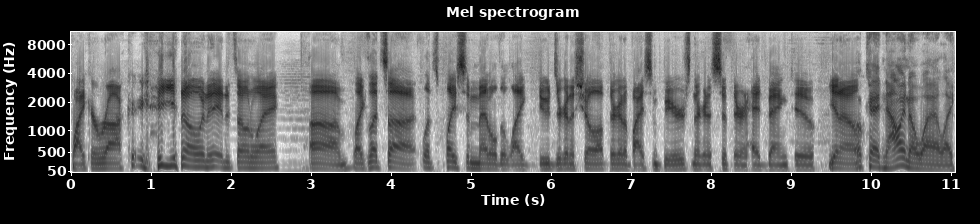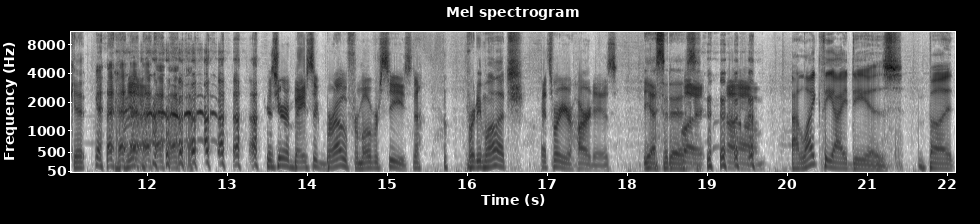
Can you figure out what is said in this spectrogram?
biker rock, you know, in, in its own way. Um, like let's uh let's play some metal that like dudes are gonna show up, they're gonna buy some beers and they're gonna sit there and headbang too, you know. okay, now I know why I like it. Yeah, because you're a basic bro from overseas. No, Pretty much. that's where your heart is. Yes, it is. But um, I like the ideas, but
